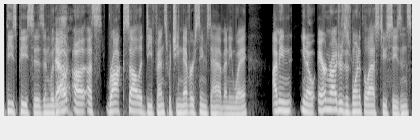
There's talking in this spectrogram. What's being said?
these pieces and without a rock solid defense, which he never seems to have anyway. I mean, you know, Aaron Rodgers has won it the last two seasons.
